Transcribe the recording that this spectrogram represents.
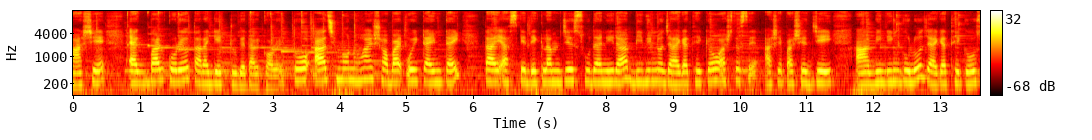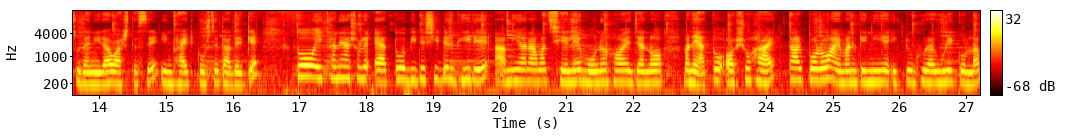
মাসে একবার করেও তারা গেট টুগেদার করে। তো আজ মনে হয় সবার ওই টাইমটাই তাই আজকে দেখলাম যে সুদানিরা বিভিন্ন জায়গা থেকেও আসতেছে। আশেপাশে যেই বিল্ডিংগুলো জায়গা থেকেও সুদানিরাও আসতেছে ইনভাইট করছে তাদেরকে। তো এখানে আসলে এত বিদেশিদের ভিড়ে আমি আর আমার ছেলে মনে হয় যেন মানে এত অসহায়। তারপরও আয়মানকে নিয়ে একটু ঘোরাঘুরি করলাম,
